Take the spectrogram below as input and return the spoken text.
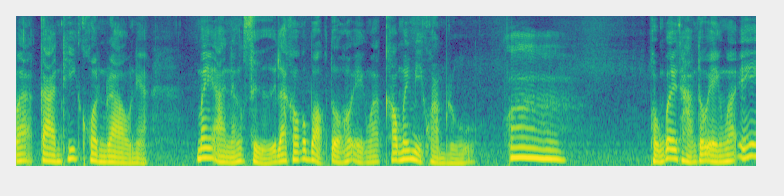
ว่าการที่คนเราเนี่ย ไม่อ่านหนังสือแล้วเขาก็บอกตัวเขาเองว่าเขาไม่มีความรู้อืมผมก็เลยถามตัวเองว่า เอ๊ะ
